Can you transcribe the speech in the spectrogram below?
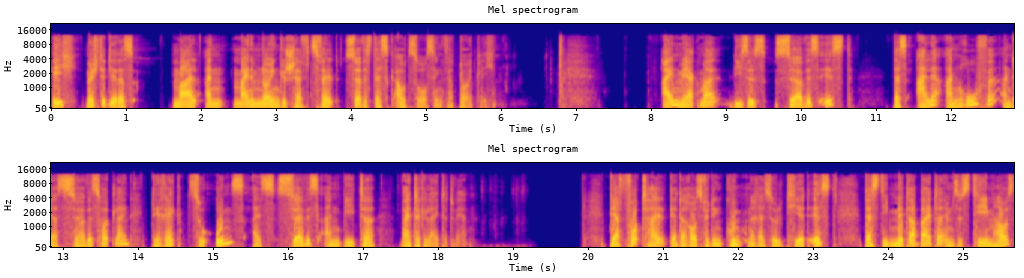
Ich möchte dir das mal an meinem neuen Geschäftsfeld Service Desk Outsourcing verdeutlichen. Ein Merkmal dieses Service ist, dass alle Anrufe an der Service Hotline direkt zu uns als Serviceanbieter weitergeleitet werden. Der Vorteil, der daraus für den Kunden resultiert, ist, dass die Mitarbeiter im Systemhaus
